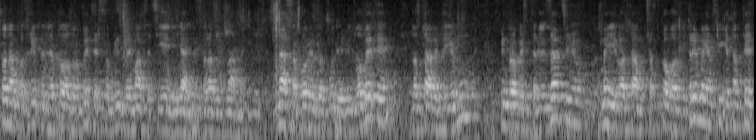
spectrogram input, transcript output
що нам потрібно для того зробити, щоб він займався цією діяльністю разом з нами. Наш обов'язок буде відловити, доставити йому. Він робить стерилізацію, ми його там частково утримуємо, скільки там тисяч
